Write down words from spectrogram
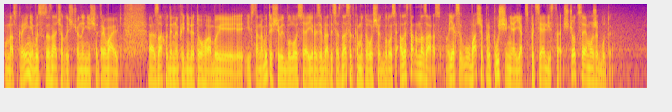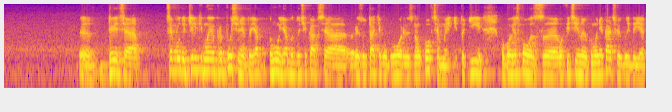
у нас в країні. Ви зазначили, що нині ще тривають е, заходи необхідні для того, аби і встановити, що відбулося, і розібратися з наслідками того, що відбулося. Але станом на зараз, як ваше припущення як спеціаліста, що це може бути? Е, Дивіться, це будуть тільки мої припущення, то я тому я би дочекався результатів обговорень з науковцями, і тоді обов'язково з офіційною комунікацією вийде як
